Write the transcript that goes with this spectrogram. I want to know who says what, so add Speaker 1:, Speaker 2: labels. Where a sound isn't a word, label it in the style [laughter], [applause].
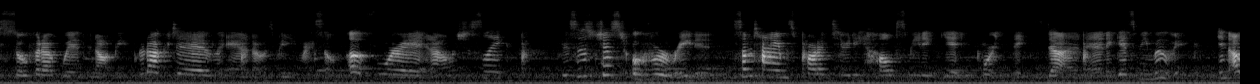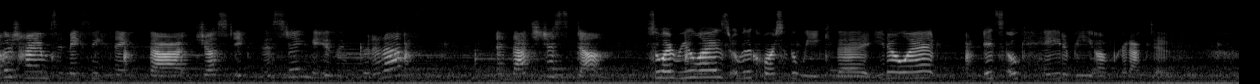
Speaker 1: was so fed up with not being productive and I was beating myself up for it. And I was just like, this is just overrated. Sometimes productivity helps me to get important things done and it gets me moving. In other times, it makes me think that just existing isn't good enough. And that's just dumb. So I realized over the course of the week that, you know what? It's okay to be unproductive.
